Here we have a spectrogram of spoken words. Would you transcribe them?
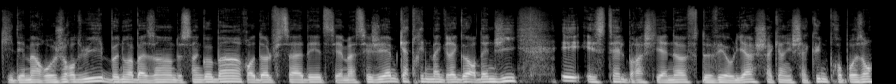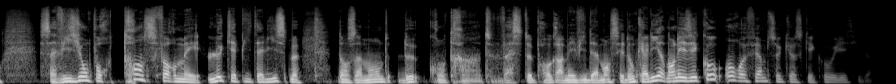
qui démarrent aujourd'hui. Benoît Bazin de Saint-Gobain, Rodolphe Saadé de CMA-CGM, Catherine MacGregor d'Engie et Estelle Brachlianoff de Veolia, chacun et chacune proposant sa vision pour transformer le capitalisme dans un monde de contraintes. Vaste programme évidemment, c'est donc à lire dans les échos. On ferme ce kiosque écho, il est 6 heures.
